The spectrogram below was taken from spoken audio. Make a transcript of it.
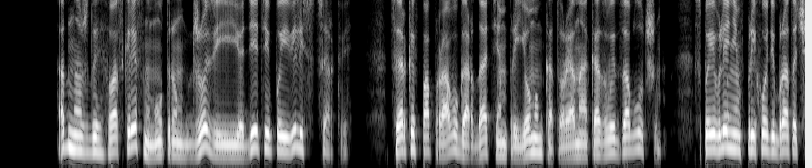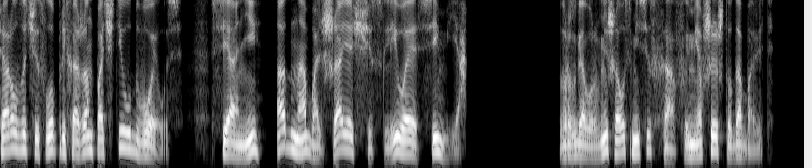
Однажды, воскресным утром, Джози и ее дети появились в церкви. Церковь по праву горда тем приемом, который она оказывает заблудшим. С появлением в приходе брата Чарльза число прихожан почти удвоилось. Все они — одна большая счастливая семья. В разговор вмешалась миссис Хафф, имевшая что добавить.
